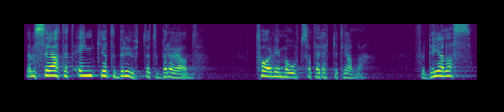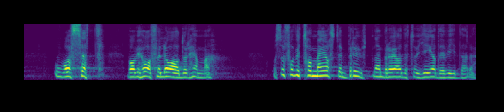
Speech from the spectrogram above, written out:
Det vill säga att ett enkelt brutet bröd tar vi emot så att det räcker till alla. Fördelas oavsett vad vi har för lador hemma. Och så får vi ta med oss det brutna brödet och ge det vidare.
